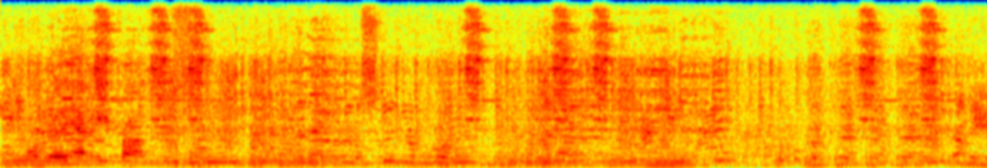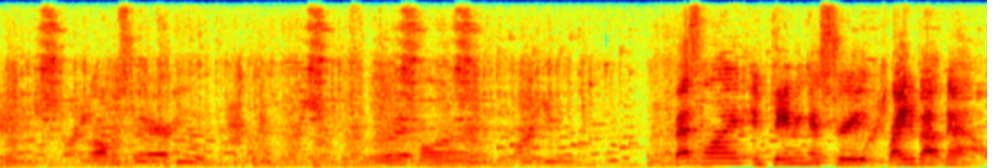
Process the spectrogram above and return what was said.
and you won't really have any problems. We're almost there. A little bit more. Best line in gaming history right about now.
